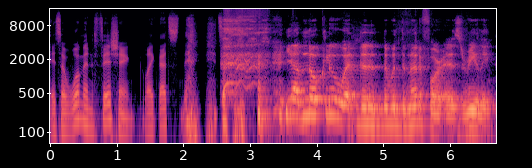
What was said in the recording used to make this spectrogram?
it's a woman fishing. Like that's it's a, you have no clue what the, the what the metaphor is really.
